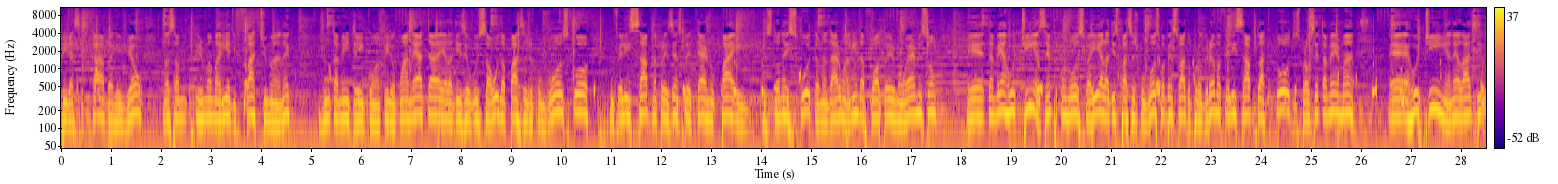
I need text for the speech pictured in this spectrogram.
Piracicaba, região, nossa irmã Maria de Fátima, né? Juntamente aí com a filha ou com a neta, ela diz: Eu vos saúdo, a paz seja convosco. Um feliz sábado na presença do Eterno Pai. Estou na escuta. Mandaram uma linda foto aí, irmão Hermeson é, também a Rutinha, sempre conosco aí, ela diz passagem convosco, abençoado o programa, feliz sábado a todos, para você também, irmã é, Rutinha, né, lá de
